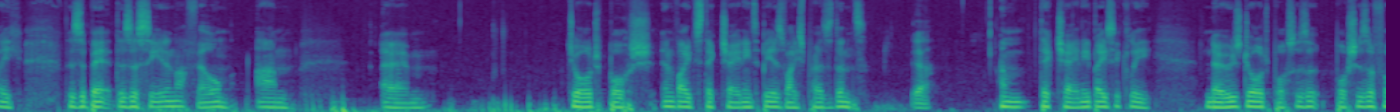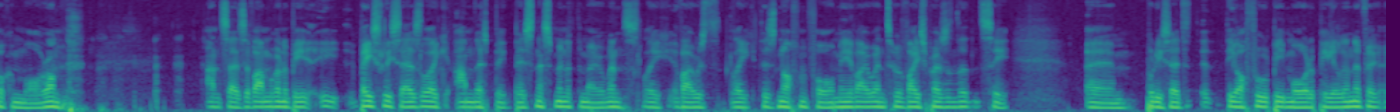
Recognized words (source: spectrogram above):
Like, there's a bit, there's a scene in that film, and um, George Bush invites Dick Cheney to be his vice president, yeah. and Dick Cheney basically knows George Bush is a, Bush is a fucking moron. And says if I'm gonna be, he basically says like I'm this big businessman at the moment. Like if I was like, there's nothing for me if I went to a vice presidency. Um, but he said the offer would be more appealing if I,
